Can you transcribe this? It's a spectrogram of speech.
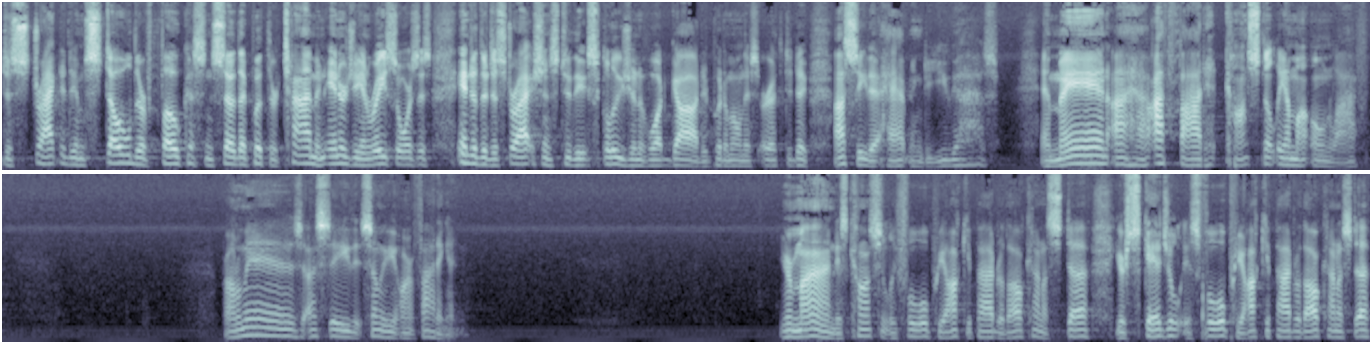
distracted them, stole their focus, and so they put their time and energy and resources into the distractions to the exclusion of what God had put them on this earth to do. I see that happening to you guys. And man, I, have, I fight it constantly in my own life. Problem is, I see that some of you aren't fighting it. Your mind is constantly full, preoccupied with all kind of stuff. Your schedule is full, preoccupied with all kind of stuff,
